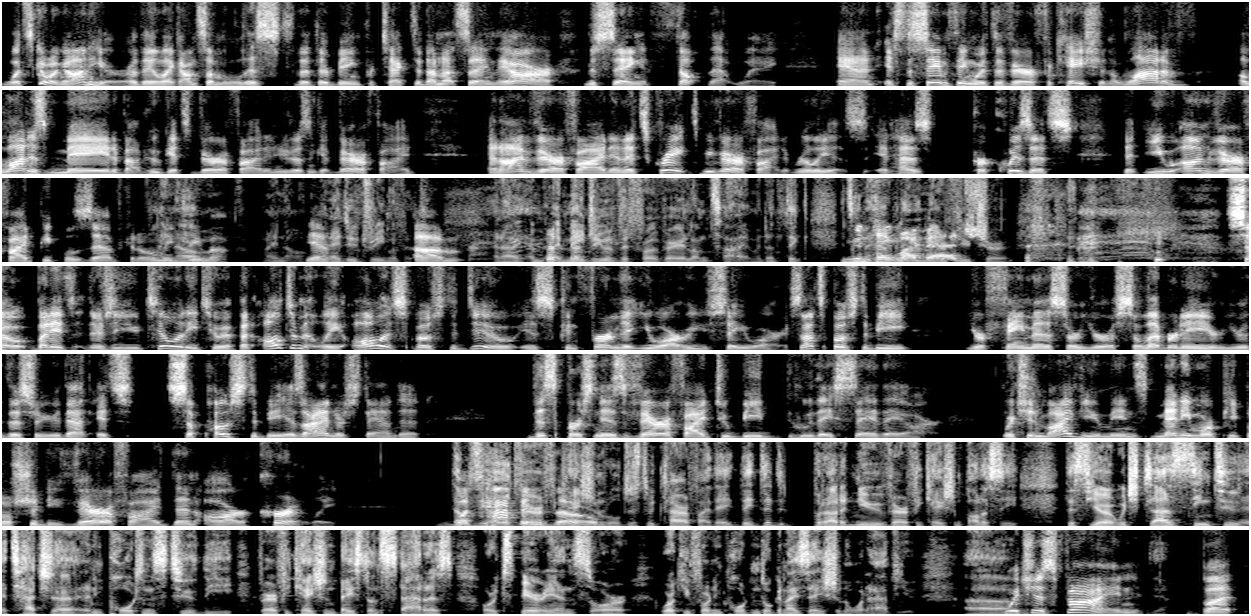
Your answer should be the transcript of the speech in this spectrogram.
what's going on here? Are they like on some list that they're being protected? I'm not saying they are. I'm just saying it felt that way. And it's the same thing with the verification. A lot of a lot is made about who gets verified and who doesn't get verified. And I'm verified, and it's great to be verified. It really is. It has perquisites that you unverified people, Zev, can only know. dream of. I know. Yeah. And I do dream of it. Um, and I, I may dream of it for a very long time. I don't think it's going to take my badge. future. So, but it's there's a utility to it. But ultimately, all it's supposed to do is confirm that you are who you say you are. It's not supposed to be you're famous or you're a celebrity or you're this or you're that. It's supposed to be, as I understand it, this person is verified to be who they say they are, which in my view means many more people should be verified than are currently. That What's was the old happened verification though? rule. Just to clarify, they they did put out a new verification policy this year, which does seem to attach a, an importance to the verification based on status or experience or working for an important organization or what have you. Um, which is fine. yeah. But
